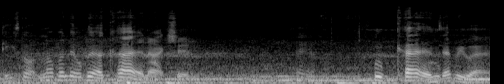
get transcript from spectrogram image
These not love a little bit of curtain action. Curtains everywhere.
